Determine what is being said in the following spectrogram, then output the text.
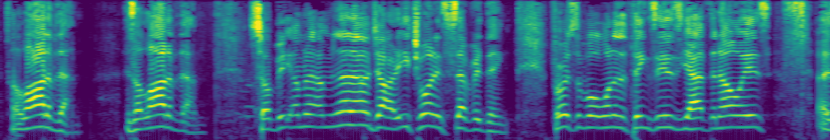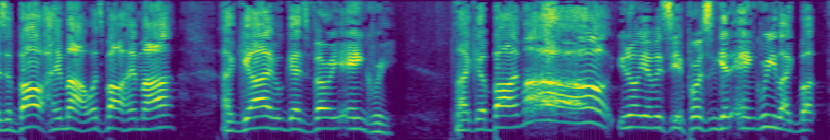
It's a lot of them. There's a lot of them. So be, I'm, I'm not a. Each one is a separate thing. First of all, one of the things is you have to know is is a Baal Hema. What's Baal Hema? A guy who gets very angry. Like a Baal Hema. Oh! You know, you ever see a person get angry, like, but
